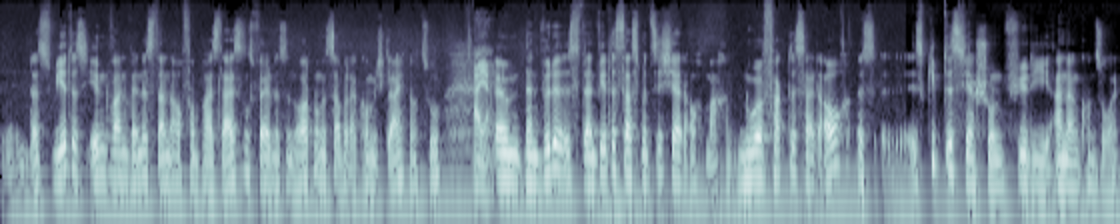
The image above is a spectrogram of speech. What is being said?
das wird es irgendwann, wenn es dann auch vom Preis-Leistungs-Verhältnis in Ordnung ist, aber da komme ich gleich noch zu, ah, ja. ähm, dann würde es, dann wird es das mit Sicherheit auch machen. Nur Fakt ist halt auch, es, es gibt es ja schon für die anderen Konsolen.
